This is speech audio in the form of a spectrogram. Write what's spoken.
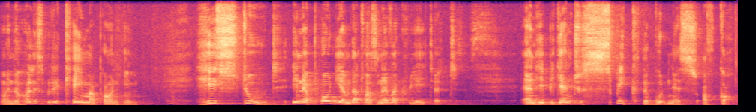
when the Holy Spirit came upon him. He stood in a podium that was never created and he began to speak the goodness of God.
